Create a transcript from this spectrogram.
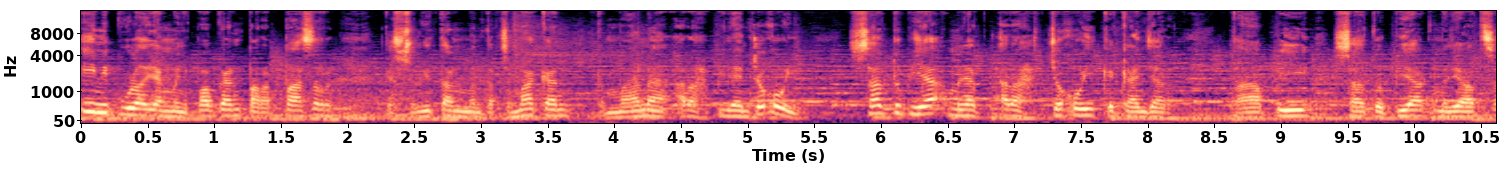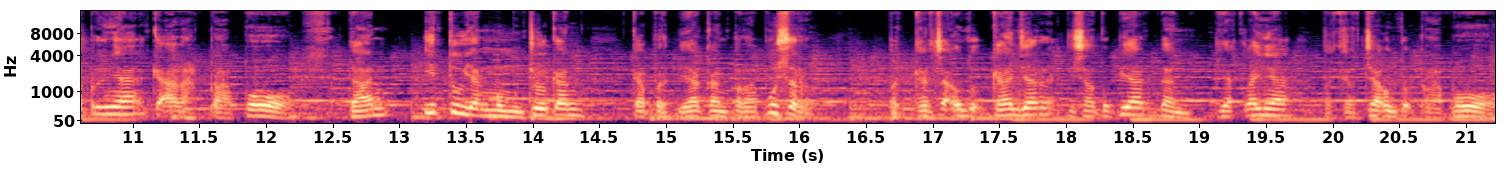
ini pula yang menyebabkan para pasar kesulitan menerjemahkan ke mana arah pilihan Jokowi. Satu pihak melihat arah Jokowi ke Ganjar, tapi satu pihak melihat sepertinya ke arah Prabowo. Dan itu yang memunculkan keberpihakan para puser bekerja untuk Ganjar di satu pihak dan pihak lainnya bekerja untuk Prabowo.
